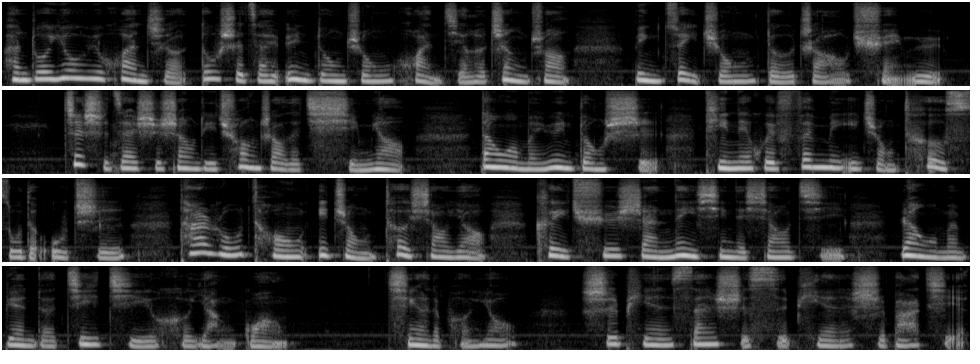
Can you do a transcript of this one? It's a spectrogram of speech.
很多忧郁患者都是在运动中缓解了症状。”并最终得着痊愈，这实在是上帝创造的奇妙。当我们运动时，体内会分泌一种特殊的物质，它如同一种特效药，可以驱散内心的消极，让我们变得积极和阳光。亲爱的朋友，诗篇三十四篇十八节：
